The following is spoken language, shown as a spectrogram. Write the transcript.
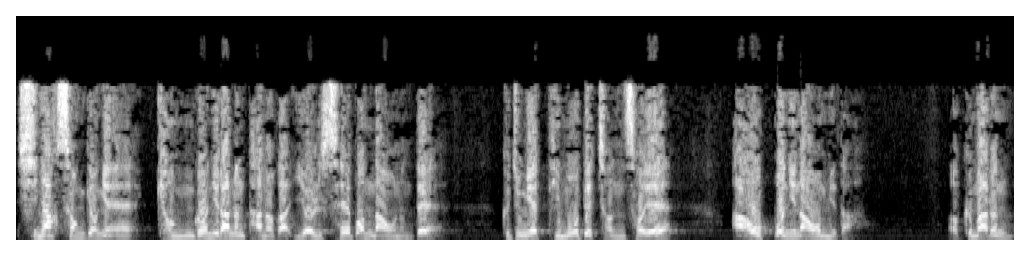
신약 성경에 경건이라는 단어가 13번 나오는데 그 중에 디모데 전서에 9번이 나옵니다. 어, 그 말은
